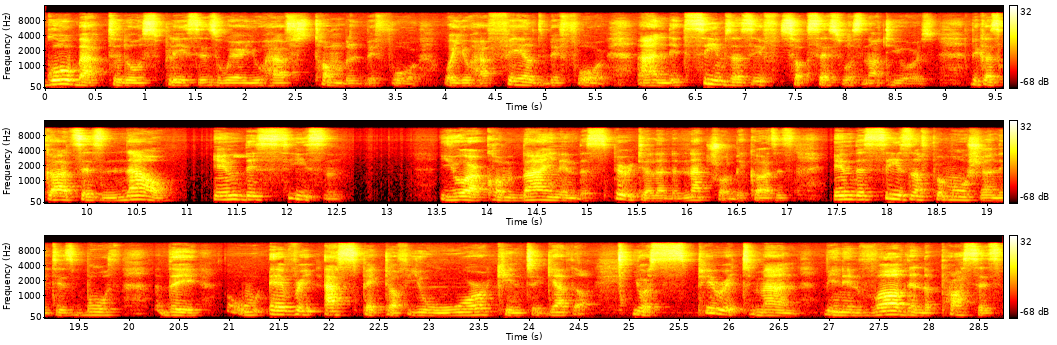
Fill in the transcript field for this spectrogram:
Go back to those places where you have stumbled before, where you have failed before, and it seems as if success was not yours. Because God says, now, in this season, you are combining the spiritual and the natural because it's in the season of promotion, it is both the every aspect of you working together. Your spirit man being involved in the process,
